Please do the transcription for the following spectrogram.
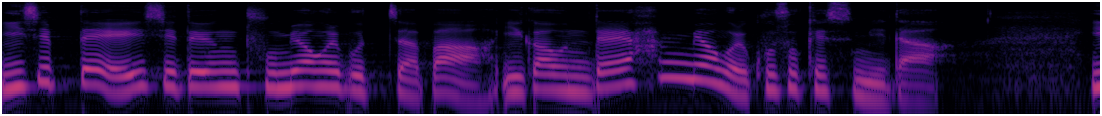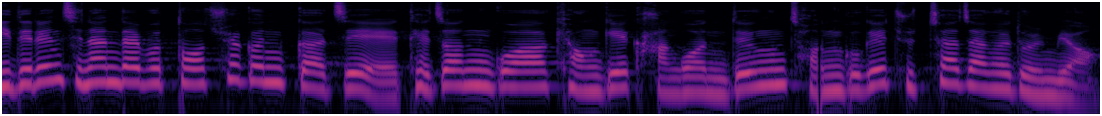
20대 A씨 등 2명을 붙잡아 이 가운데 1명을 구속했습니다. 이들은 지난달부터 최근까지 대전과 경기, 강원 등 전국의 주차장을 돌며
